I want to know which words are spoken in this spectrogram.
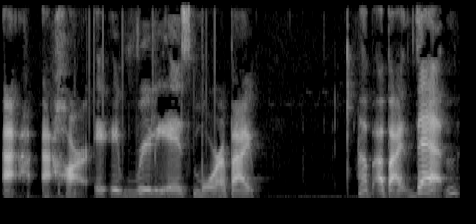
at, at heart. It, it really is more about about them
